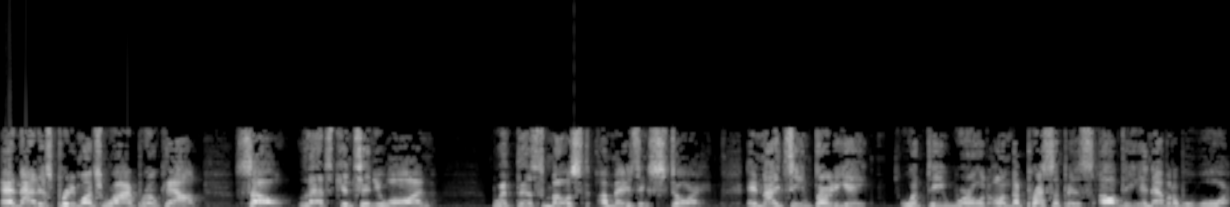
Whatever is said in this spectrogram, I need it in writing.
And that is pretty much where I broke out. So let's continue on with this most amazing story. In 1938, with the world on the precipice of the inevitable war,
